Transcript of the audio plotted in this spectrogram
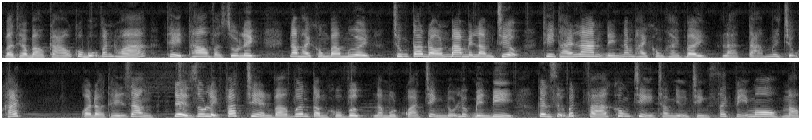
và theo báo cáo của Bộ Văn hóa, Thể thao và Du lịch, năm 2030 chúng ta đón 35 triệu thì Thái Lan đến năm 2027 là 80 triệu khách. Qua đó thấy rằng, để du lịch phát triển và vươn tầm khu vực là một quá trình nỗ lực bền bỉ, cần sự bứt phá không chỉ trong những chính sách vĩ mô mà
